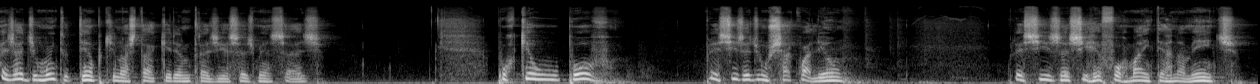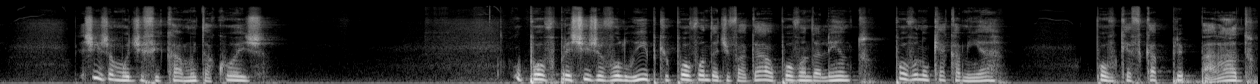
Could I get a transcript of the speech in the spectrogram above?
Mas já é de muito tempo que nós está querendo trazer essas mensagens. Porque o povo precisa de um chacoalhão, precisa se reformar internamente, precisa modificar muita coisa. O povo precisa evoluir, porque o povo anda devagar, o povo anda lento, o povo não quer caminhar, o povo quer ficar preparado.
